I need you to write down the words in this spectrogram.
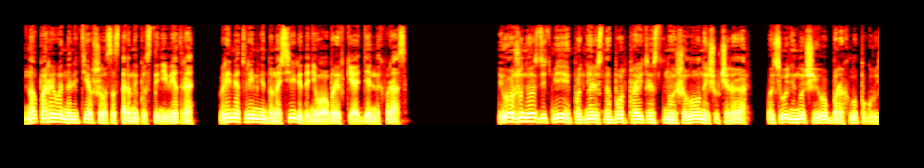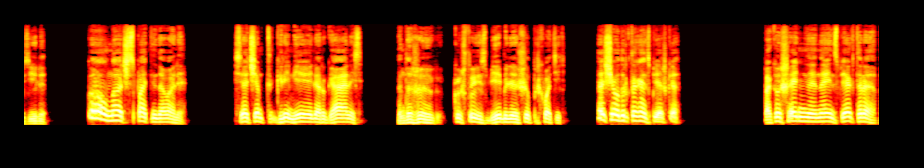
но порывы налетевшего со стороны пустыни ветра время от времени доносили до него обрывки отдельных фраз. «Его жена с детьми поднялись на борт правительственного эшелона еще вчера, а сегодня ночью его барахло погрузили. Полночь спать не давали. Все чем-то гремели, ругались. Даже кое-что из мебели решил прихватить. А чего вдруг такая спешка? Покушение на инспектора,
